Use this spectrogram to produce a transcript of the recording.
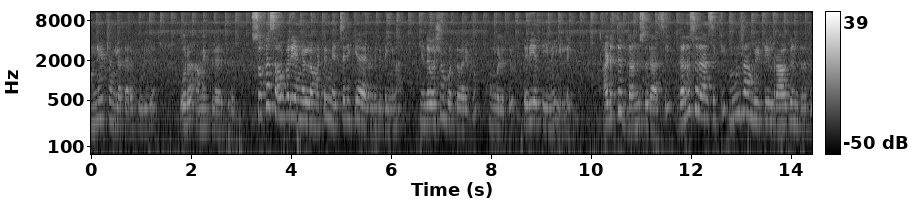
முன்னேற்றங்களை தரக்கூடிய ஒரு அமைப்பில் இருக்குது. சுக சௌகரியங்களில் மட்டும் எச்சரிக்கையாக இருந்துக்கிட்டிங்கன்னா இந்த வருஷம் பொறுத்த வரைக்கும் உங்களுக்கு பெரிய தீமை இல்லை. அடுத்து தனுசு ராசி. தனுசு ராசிக்கு மூன்றாம் வீட்டில் ராகுன்றது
